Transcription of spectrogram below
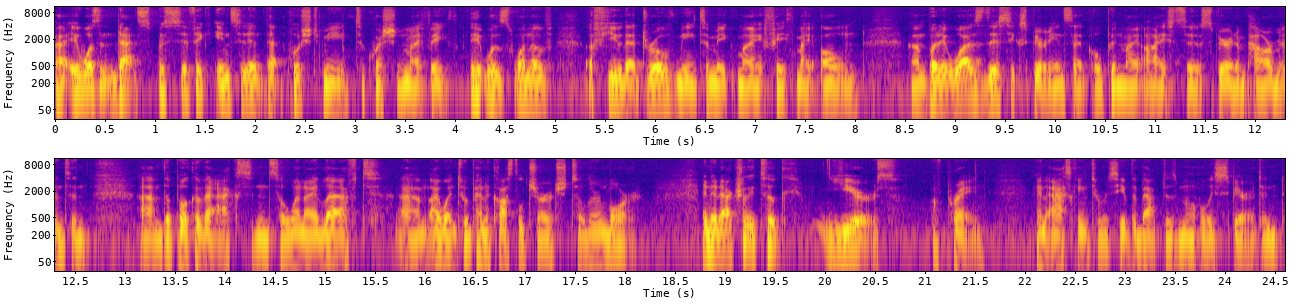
Uh, it wasn't that specific incident that pushed me to question my faith. It was one of a few that drove me to make my faith my own. Um, but it was this experience that opened my eyes to spirit empowerment and um, the book of Acts. And so when I left, um, I went to a Pentecostal church to learn more. And it actually took years of praying and asking to receive the baptism of the Holy Spirit, and,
